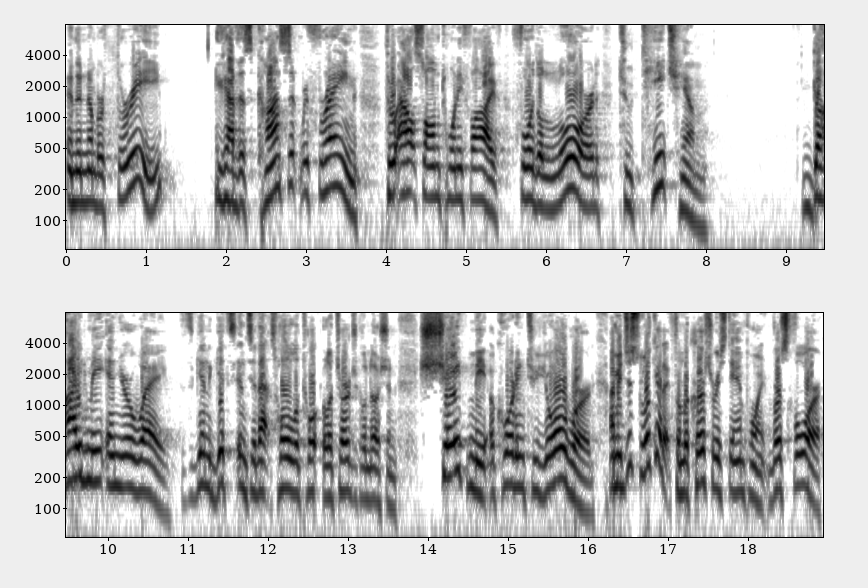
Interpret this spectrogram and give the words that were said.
And then number three, you have this constant refrain throughout Psalm 25 for the Lord to teach him Guide me in your way. This again gets into that whole liturgical notion. Shape me according to your word. I mean, just look at it from a cursory standpoint. Verse 4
